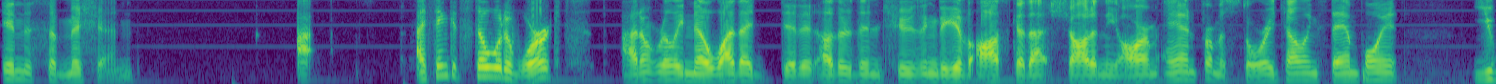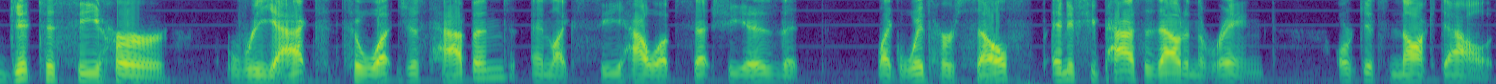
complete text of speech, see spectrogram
in the submission. I I think it still would have worked. I don't really know why they did it, other than choosing to give Asuka that shot in the arm. And from a storytelling standpoint, you get to see her react to what just happened and like see how upset she is that like with herself and if she passes out in the ring or gets knocked out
